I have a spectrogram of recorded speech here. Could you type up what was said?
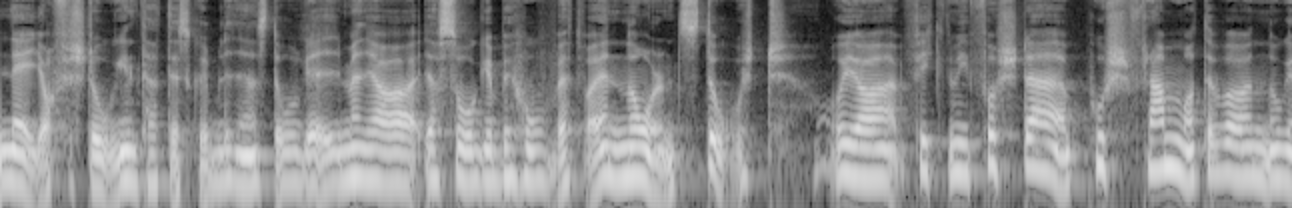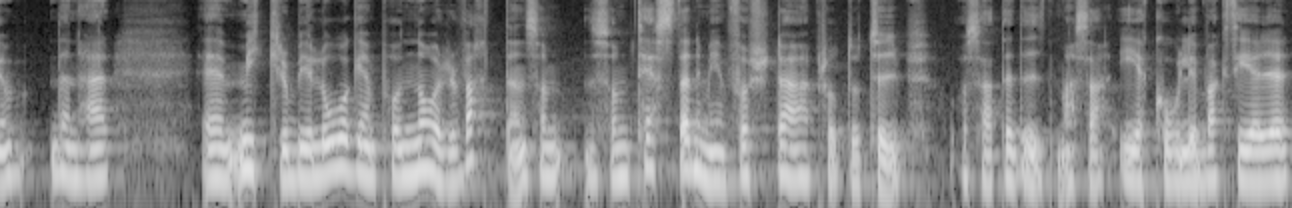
Nej, jag förstod inte att det skulle bli en stor grej. Men jag, jag såg ju behovet var enormt stort. Och jag fick min första push framåt. Det var nog en, den här eh, mikrobiologen på Norrvatten. Som, som testade min första prototyp. Och satte dit massa E. coli-bakterier.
